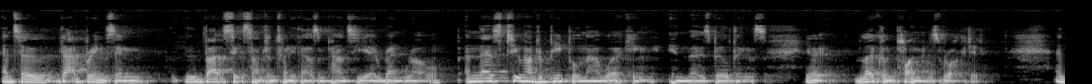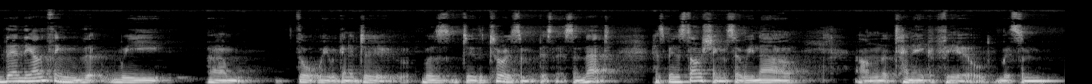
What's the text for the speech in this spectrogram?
And so that brings in about £620,000 a year rent roll. And there's 200 people now working in those buildings. You know, local employment has rocketed. And then the other thing that we um, thought we were going to do was do the tourism business. And that has been astonishing. So we now, on a 10 acre field with some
